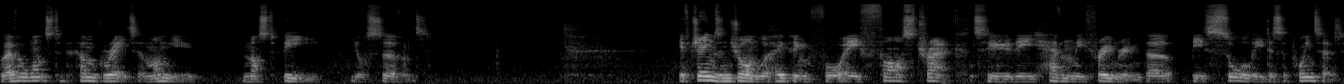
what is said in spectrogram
whoever wants to become great among you must be your servant. If James and John were hoping for a fast track to the heavenly throne room, they'll be sorely disappointed.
